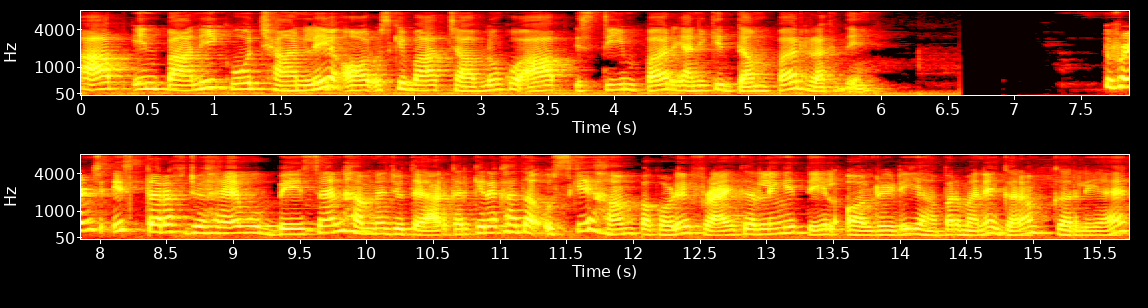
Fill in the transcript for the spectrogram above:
आप इन पानी को छान लें और उसके बाद चावलों को आप स्टीम पर, यानी कि दम पर रख दें। तो फ्रेंड्स, इस तरफ़ जो है, वो बेसन हमने जो तैयार करके रखा था, उसके हम पकोड़े फ्राई कर लेंगे। तेल ऑलरेडी यहाँ पर मैंने गरम कर लिया है।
